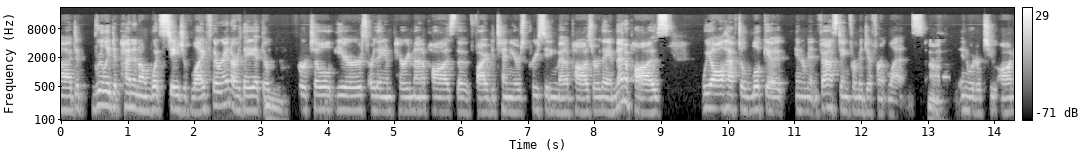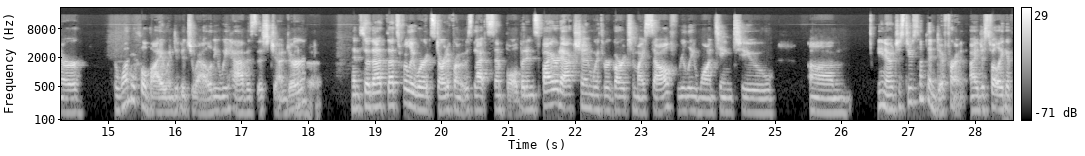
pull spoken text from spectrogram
uh, de- really dependent on what stage of life they're in. Are they at their mm. fertile years? Are they in perimenopause, the five to 10 years preceding menopause? Or are they in menopause? We all have to look at intermittent fasting from a different lens mm. um, in order to honor the wonderful bio individuality we have as this gender. And so that that's really where it started from. It was that simple, but inspired action with regard to myself, really wanting to um, you know, just do something different. I just felt like if,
